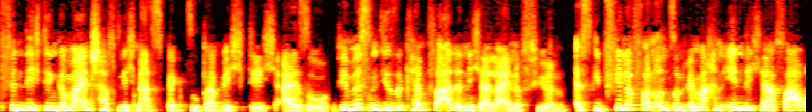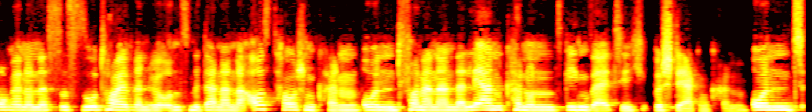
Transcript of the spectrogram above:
finde ich den gemeinschaftlichen Aspekt super wichtig. Also wir müssen diese Kämpfe alle nicht alleine führen. Es gibt viele von uns und wir machen ähnliche Erfahrungen und es ist so toll, wenn wir uns miteinander austauschen können und voneinander lernen können und uns gegenseitig bestärken können. Und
